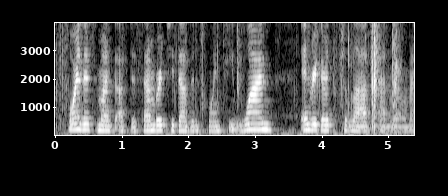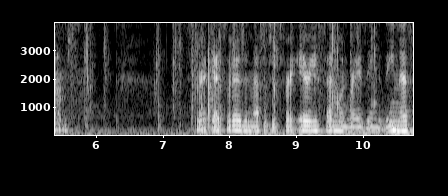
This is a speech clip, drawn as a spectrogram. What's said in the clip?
for this month of December 2021 in regards to love and romance. Spirit guides, what are the messages for Aries, Sun, Moon, Rising, Venus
